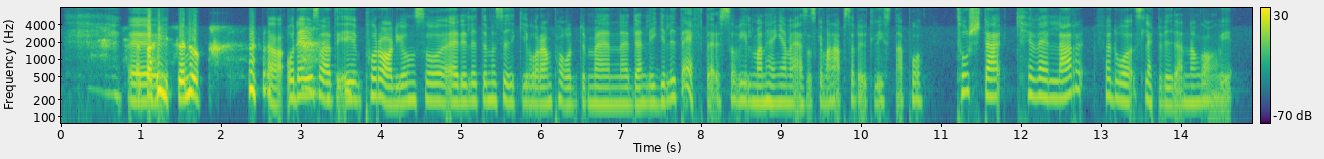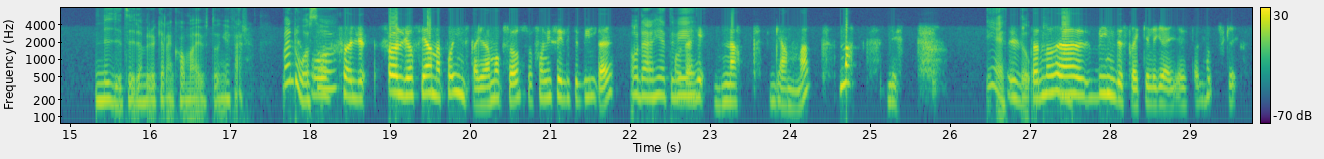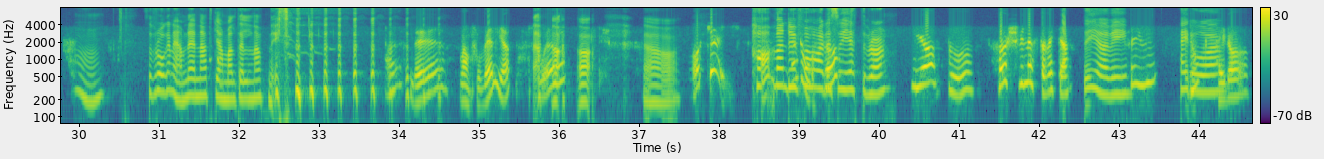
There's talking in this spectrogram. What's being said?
Jag tar hissen upp. ja, och det är ju så att på radion så är det lite musik i våran podd men den ligger lite efter så vill man hänga med så ska man absolut lyssna på torsdag kvällar för då släpper vi den någon gång vid nio tiden brukar den komma ut ungefär. Men då så... Följ, följ oss gärna på Instagram också så får ni se lite bilder. Och där heter vi? Där nattgammalt, nattnytt. Utan några bindestreck eller grejer utan ihopskrivet. Mm. Så frågan är om det är nattgammalt eller nattnytt? ja, det, man får välja. Ja, ja, ja. Okej. Okay. Ja, men du får ha det så jättebra. Ja, då hörs vi nästa vecka. Det gör vi. Hej, Hej då. Hej då.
